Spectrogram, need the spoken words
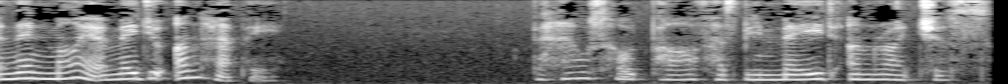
and then Maya made you unhappy. The household path has been made unrighteous.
